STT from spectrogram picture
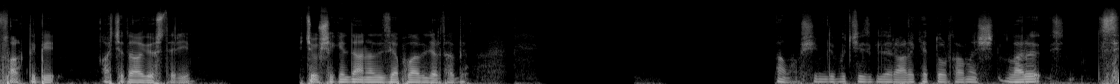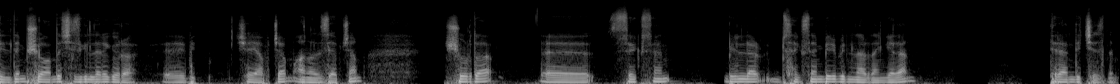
Farklı bir açı daha göstereyim. Birçok şekilde analiz yapılabilir tabi. Tamam şimdi bu çizgileri hareketli ortamları sildim. Şu anda çizgilere göre eee, bir şey yapacağım. Analiz yapacağım. Şurada eee 81'ler 81 binlerden gelen trendi çizdim.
